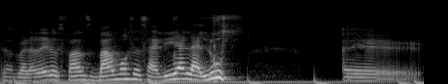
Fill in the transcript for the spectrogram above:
los verdaderos fans vamos a salir a la luz. Eh,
